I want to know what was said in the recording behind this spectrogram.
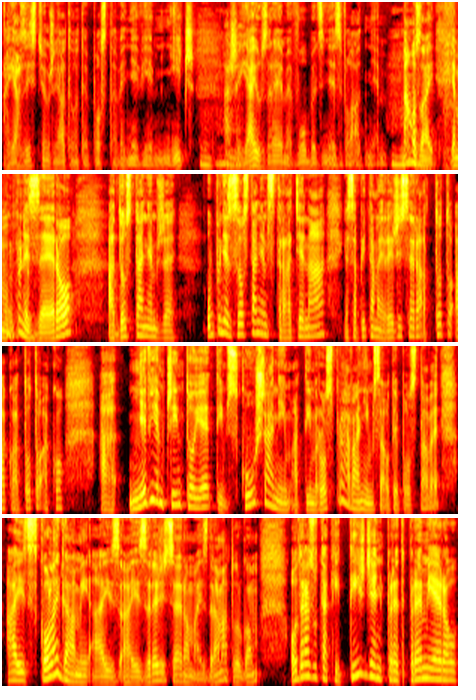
a ja zistím, že ja to o tej postave neviem nič mm-hmm. a že ja ju zrejme vôbec nezvládnem. Mm-hmm. Naozaj, ja mám úplne zéro a dostanem, že úplne zostanem stratená. Ja sa pýtam aj režiséra a toto ako a toto ako. A neviem, čím to je, tým skúšaním a tým rozprávaním sa o tej postave aj s kolegami, aj s, aj s režisérom, aj s dramaturgom. Odrazu taký týždeň pred premiérou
